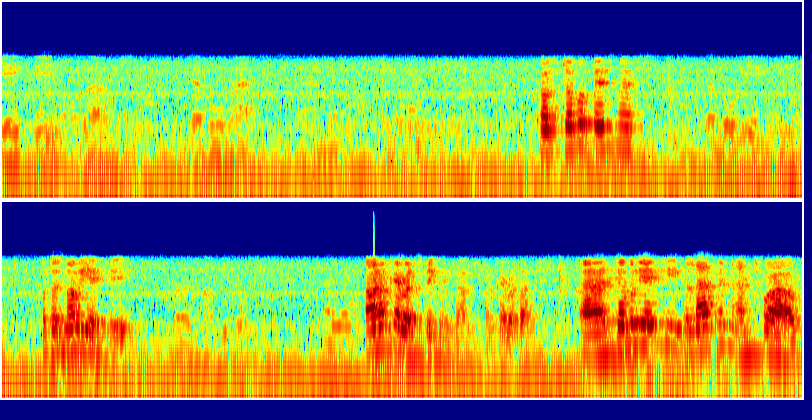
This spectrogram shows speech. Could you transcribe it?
EAP, plus double math, and Goes double business, double EAP, but there's no EAP. but some people, Oh, yeah, I don't care about the speaking exams. Don't care about that. Uh, double EAP eleven and twelve,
